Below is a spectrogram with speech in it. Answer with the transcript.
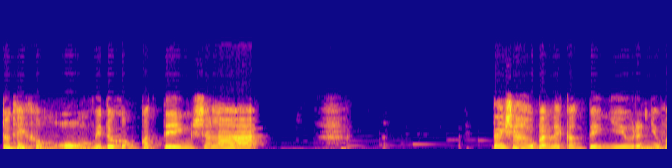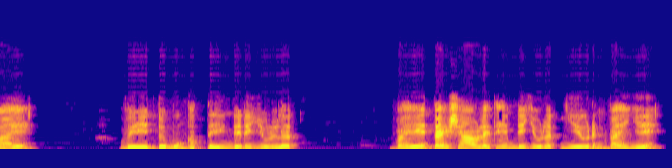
tôi thấy không ổn vì tôi không có tiền Sala ạ. Tại sao bạn lại cần tiền nhiều đến như vậy? Vì tôi muốn có tiền để đi du lịch. Vậy tại sao lại thèm đi du lịch nhiều đến vậy nhỉ?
